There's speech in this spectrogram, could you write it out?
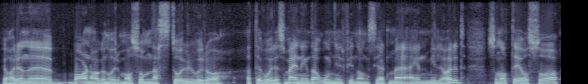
Vi har en barnehagenormer som neste år vil være, etter vår mening, da, underfinansiert med 1 milliard. Sånn at det er også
